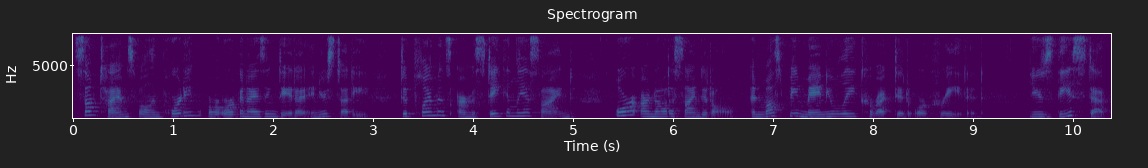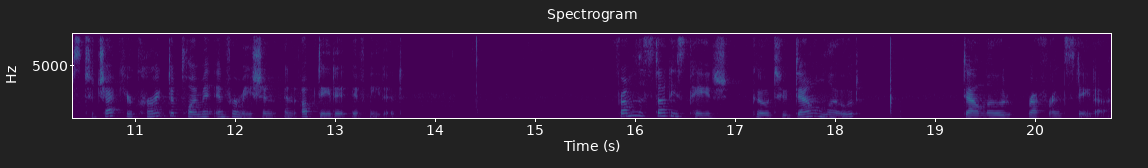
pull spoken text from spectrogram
Sometimes, while importing or organizing data in your study, deployments are mistakenly assigned or are not assigned at all and must be manually corrected or created. Use these steps to check your current deployment information and update it if needed. From the Studies page, go to Download, Download Reference Data.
